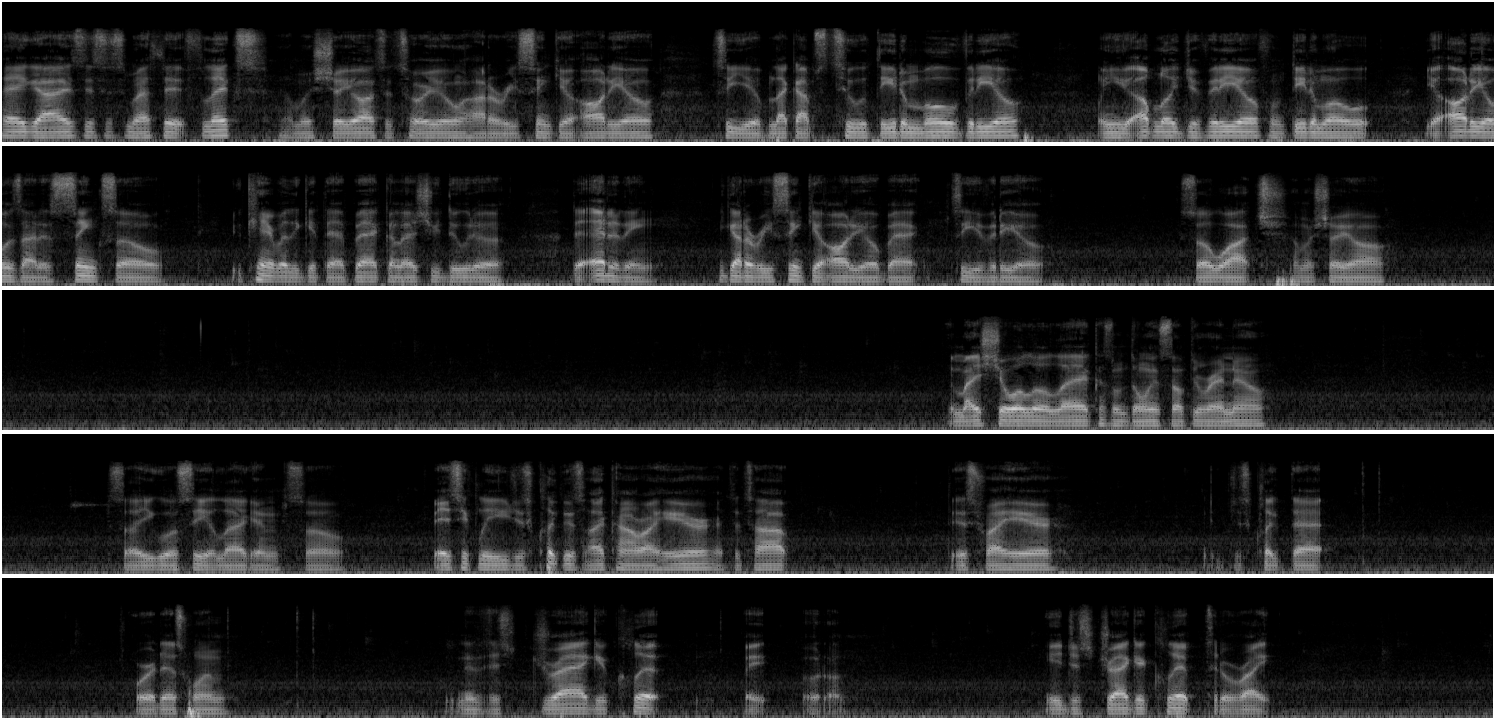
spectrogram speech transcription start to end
Hey guys, this is Method Flex. I'm gonna show y'all a tutorial on how to resync your audio to your Black Ops 2 theater mode video. When you upload your video from theater mode, your audio is out of sync, so you can't really get that back unless you do the the editing. You gotta resync your audio back to your video. So watch, I'm gonna show y'all. It might show a little lag because I'm doing something right now. So you will see it lagging. So basically you just click this icon right here at the top. This right here. Just click that. Or this one. And then just drag your clip. Wait, hold on. You just drag your clip to the right.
